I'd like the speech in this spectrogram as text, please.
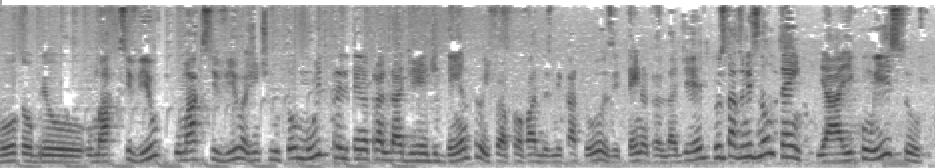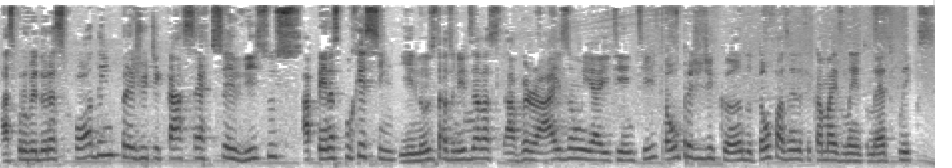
gravou sobre o, o Marco Civil. E o Marco Civil a gente lutou muito para ele ter neutralidade de rede dentro e foi aprovado em 2014 e tem neutralidade de rede. Nos Estados Unidos não tem. E aí com isso, as provedoras podem prejudicar certos serviços apenas porque sim. E nos Estados Unidos elas, a Verizon e a AT&T estão prejudicando, estão fazendo ficar mais lento Netflix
